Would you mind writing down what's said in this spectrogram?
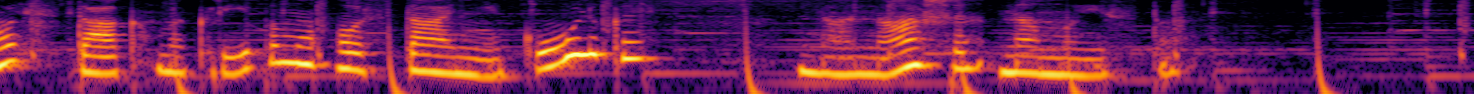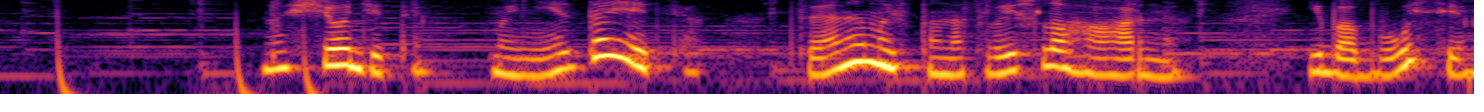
Ось так ми кріпимо останні кульки на наше намисто. Ну що, діти, мені здається, це намисто у нас вийшло гарне, і бабусі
